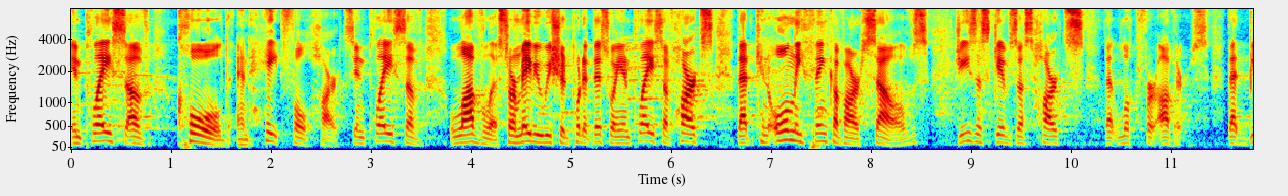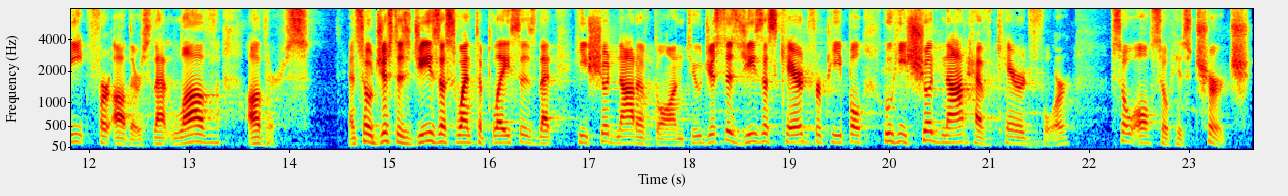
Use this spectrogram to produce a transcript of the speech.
in place of cold and hateful hearts, in place of loveless, or maybe we should put it this way, in place of hearts that can only think of ourselves, Jesus gives us hearts that look for others, that beat for others, that love others. And so, just as Jesus went to places that he should not have gone to, just as Jesus cared for people who he should not have cared for, so also his church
